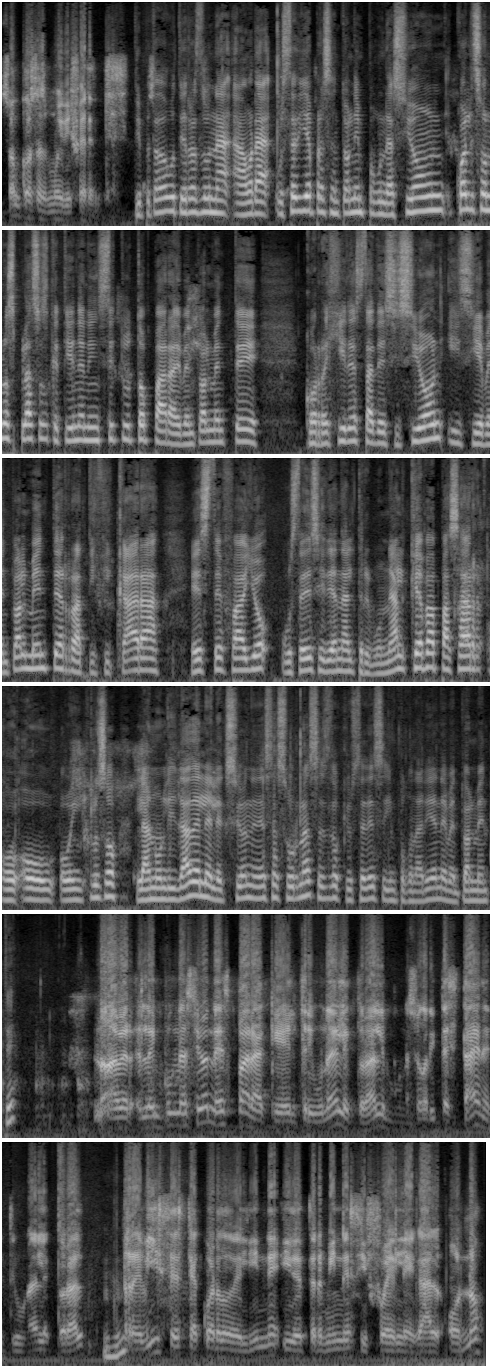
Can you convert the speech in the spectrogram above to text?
Son cosas muy diferentes. Diputado Gutiérrez Luna, ahora usted ya presentó una impugnación. ¿Cuáles son los plazos que tiene el instituto para eventualmente corregir esta decisión y si eventualmente ratificara este fallo, ustedes irían al tribunal. ¿Qué va a pasar? O, o, incluso la nulidad de la elección en esas urnas es lo que ustedes impugnarían eventualmente. No, a ver, la impugnación es para que el Tribunal Electoral, la impugnación ahorita está en el Tribunal Electoral, revise este acuerdo del INE y determine si fue legal o no.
